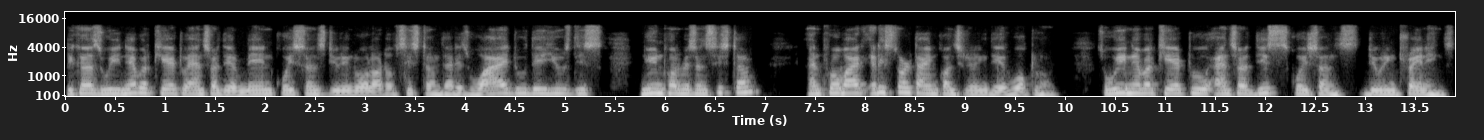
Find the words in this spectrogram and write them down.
because we never care to answer their main questions during rollout of system. That is why do they use this new information system and provide additional time considering their workload. So we never care to answer these questions during trainings.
